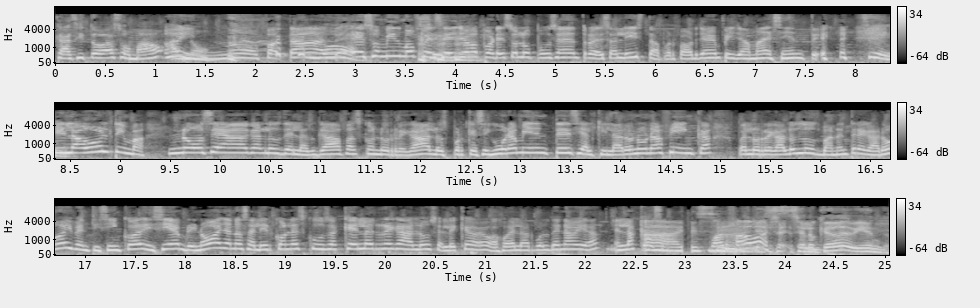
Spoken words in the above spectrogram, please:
casi todo asomado. Ay, Ay, no. no. fatal. No. Eso mismo pensé yo, por eso lo puse dentro de esa lista. Por favor, lleven pijama decente. Sí. Y la última, no se hagan los de las gafas con los regalos, porque seguramente si alquilaron una finca, pues los regalos los van a entregar hoy, 25 de diciembre, y no vayan a salir con la excusa que el regalo se le quedó debajo del árbol de Navidad en la casa. Ay, sí. Por favor. Se, se lo quedo debiendo.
